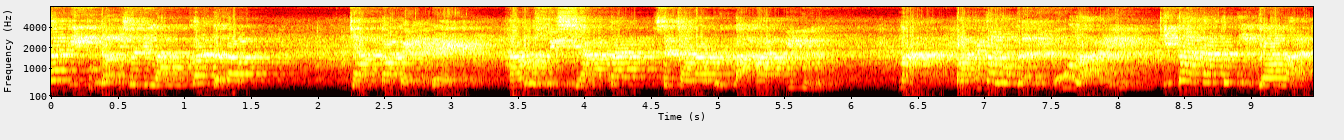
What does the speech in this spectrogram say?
kan itu nggak bisa dilakukan dalam jangka pendek, harus disiapkan secara bertahap gitu. Nah, tapi kalau nggak dimulai, kita akan ketinggalan.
